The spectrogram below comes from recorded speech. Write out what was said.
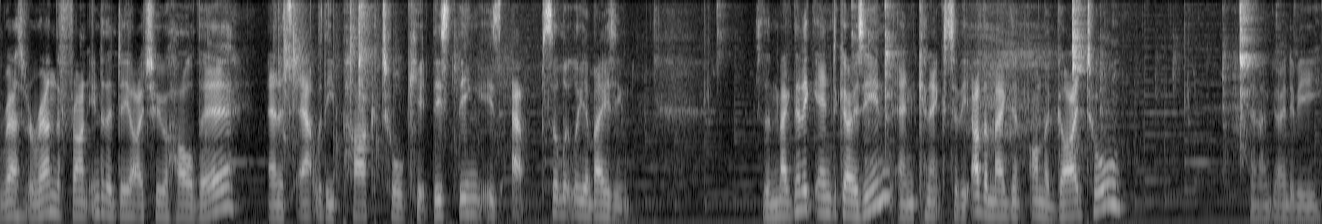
route it around the front into the Di2 hole there and it's out with the Park Tool kit this thing is absolutely amazing So the magnetic end goes in and connects to the other magnet on the guide tool. And I'm going to be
